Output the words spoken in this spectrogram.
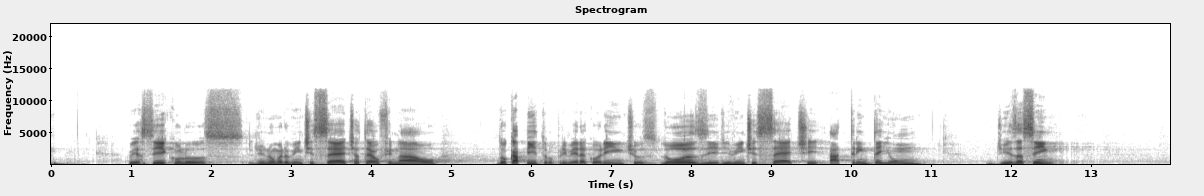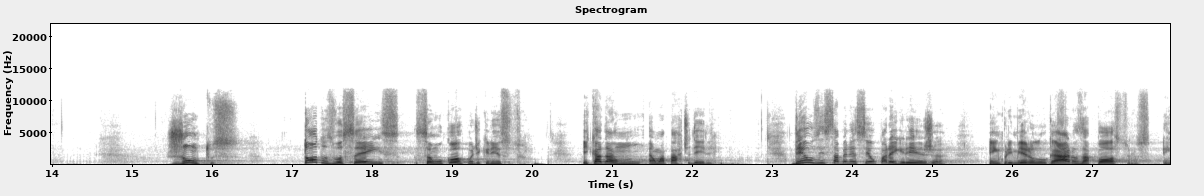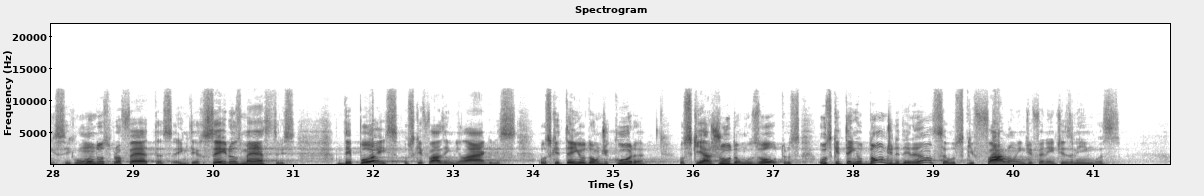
versículos de número 27 até o final do capítulo 1 Coríntios 12, de 27 a 31, diz assim: Juntos, todos vocês são o corpo de Cristo, e cada um é uma parte dele. Deus estabeleceu para a igreja, em primeiro lugar, os apóstolos, em segundo, os profetas, em terceiro, os mestres depois, os que fazem milagres, os que têm o dom de cura, os que ajudam os outros, os que têm o dom de liderança, os que falam em diferentes línguas.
